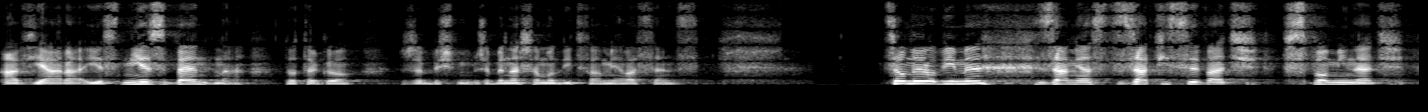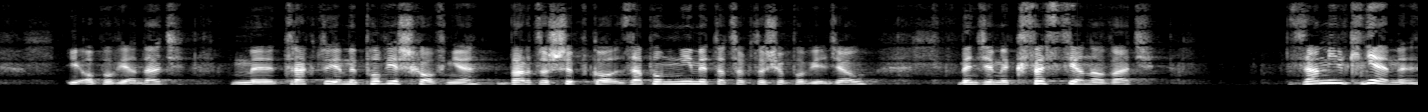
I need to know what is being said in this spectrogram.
A wiara jest niezbędna do tego, żebyśmy, żeby nasza modlitwa miała sens. Co my robimy? Zamiast zapisywać, wspominać i opowiadać, my traktujemy powierzchownie, bardzo szybko zapomnimy to, co ktoś opowiedział, będziemy kwestionować, zamilkniemy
